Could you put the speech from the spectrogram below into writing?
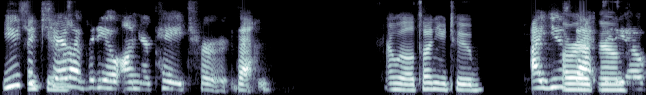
You should Thank you. share that video on your page for them. I will. It's on YouTube. I used that video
